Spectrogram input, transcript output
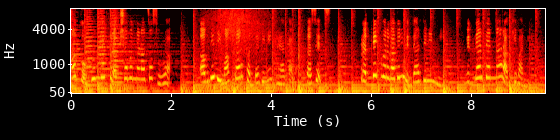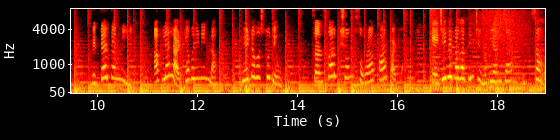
हा कौटुंबिक रक्षाबंधनाचा सोहळा अगदी दिमागदार पद्धतीने घेण्यात आला. तसेच प्रत्येक वर्गातील विद्यार्थिनींनी विद्यार्थ्यांना राखी बांधली. विद्यार्थ्यांनीही आपल्या लाडक्या बहिणींना भेटवस्तू देऊन संस्कारक्षम सोहळा पार पाडला. केजी विभागातील चिमुकल्यांचा उत्साह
